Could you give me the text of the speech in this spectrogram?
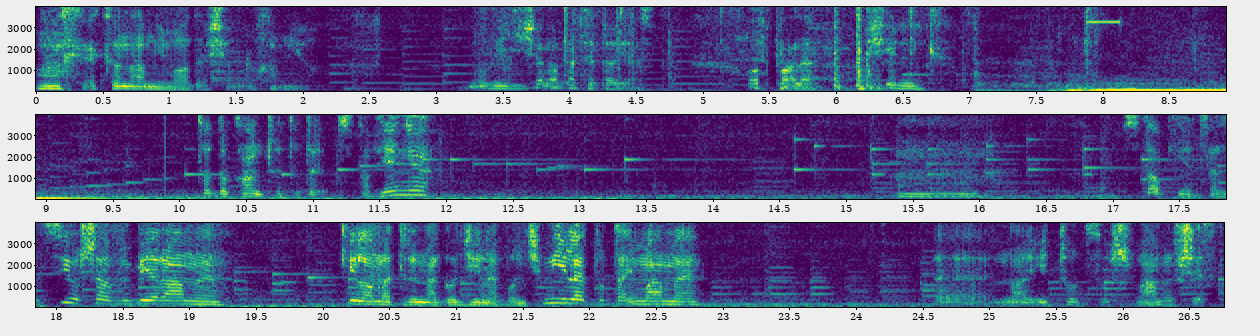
Ach, ekonomii mode się uruchomiło. No widzicie, no takie to jest. Odpalę silnik. To dokończę tutaj ustawienie. Eee, Stopnie Celsjusza wybieramy. Kilometry na godzinę bądź mile tutaj mamy. Eee, No i tu cóż, mamy wszystko.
